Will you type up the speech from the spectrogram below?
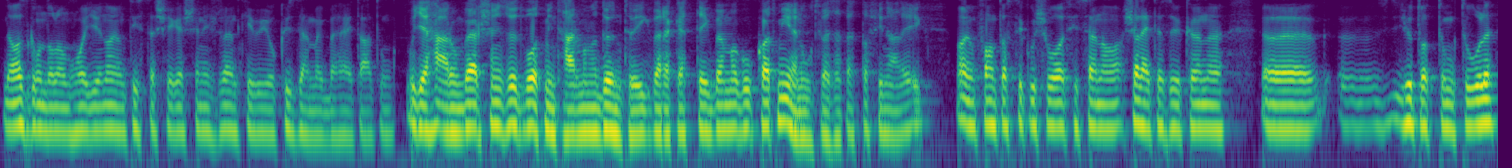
de azt gondolom, hogy nagyon tisztességesen és rendkívül jó küzdelmekbe helytáltunk. Ugye három versenyződ volt, mint hárman a döntőig verekedték be magukat. Milyen út vezetett a fináléig? Nagyon fantasztikus volt, hiszen a selejtezőkön ö, jutottunk túl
